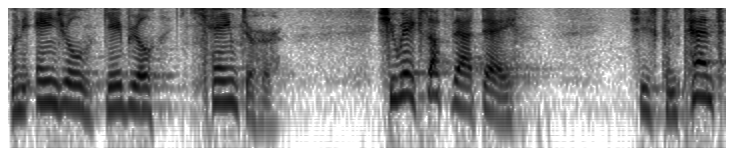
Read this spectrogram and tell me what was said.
when the angel Gabriel came to her. She wakes up that day She's content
